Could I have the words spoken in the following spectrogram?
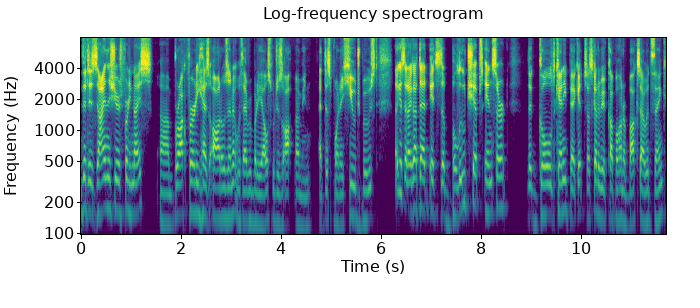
the design this year is pretty nice. Um, Brock Purdy has autos in it with everybody else, which is, I mean, at this point, a huge boost. Like I said, I got that. It's the blue chips insert, the gold Kenny Pickett. So that's got to be a couple hundred bucks, I would think.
